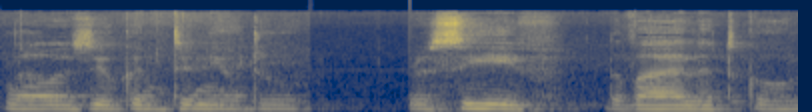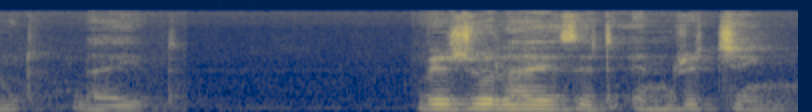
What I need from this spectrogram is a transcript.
Now, as you continue to receive the violet gold light, visualize it enriching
